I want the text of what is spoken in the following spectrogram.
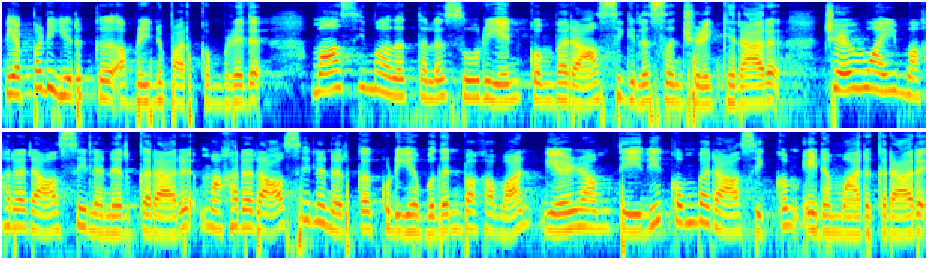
எப்படி இருக்குது அப்படின்னு பார்க்கும் பொழுது மாசி மாதத்தில் சூரியன் கும்ப ராசியில் சஞ்சரிக்கிறாரு. செவ்வாய் மகர ராசியில் நிற்கிறாரு. மகர ராசியில் நிற்கக்கூடிய புதன் பகவான் ஏழாம் தேதி கும்ப ராசிக்கும் இடமா இருக்கிறாரு.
